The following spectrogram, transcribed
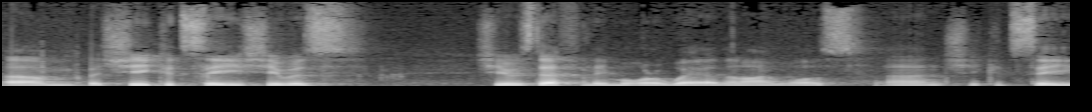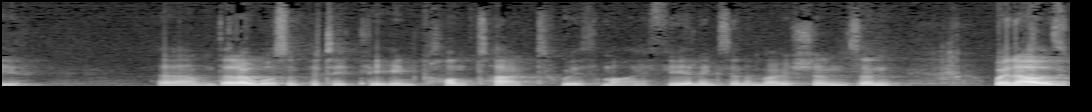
Um, but she could see she was, she was definitely more aware than I was, and she could see um, that I wasn't particularly in contact with my feelings and emotions. And when I was,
